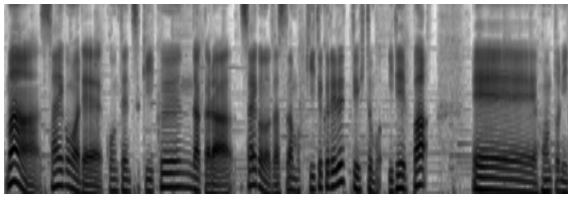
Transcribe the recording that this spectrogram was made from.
まあ、最後までコンテンツ聞くんだから、最後の雑談も聞いてくれるっていう人もいれば、えー、本当に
